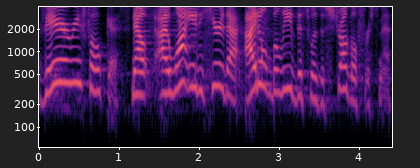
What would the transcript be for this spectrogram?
Very focused. Now, I want you to hear that. I don't believe this was a struggle for Smith.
